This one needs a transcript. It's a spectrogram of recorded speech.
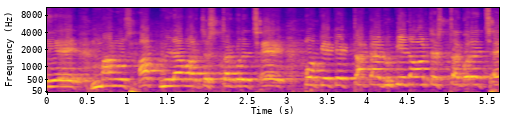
দিয়ে মানুষ হাত মিলাবার চেষ্টা করেছে, পকেটে টাকা ঢুকিয়ে দেওয়ার চেষ্টা করেছে,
